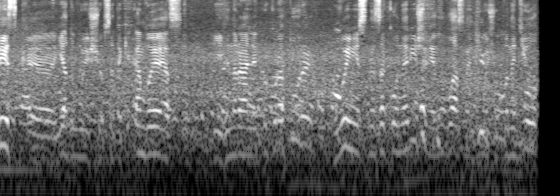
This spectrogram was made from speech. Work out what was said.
тиск, е, я думаю, що все-таки МВС і Генеральної прокуратури виніс незаконне рішення. Ну, власне, думаю, що в понеділок,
